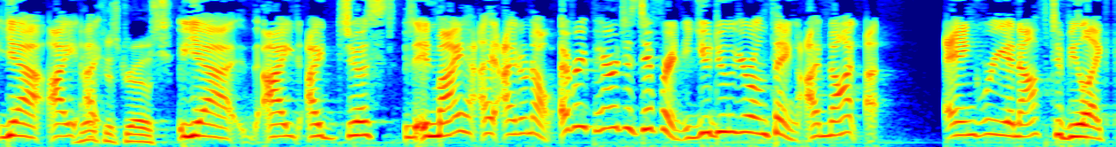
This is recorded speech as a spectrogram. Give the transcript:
yeah, I Milk I, is gross. yeah, I, I just in my I, I don't know. Every parent is different. You do your own thing. I'm not uh, angry enough to be like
